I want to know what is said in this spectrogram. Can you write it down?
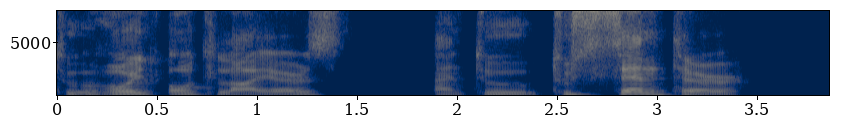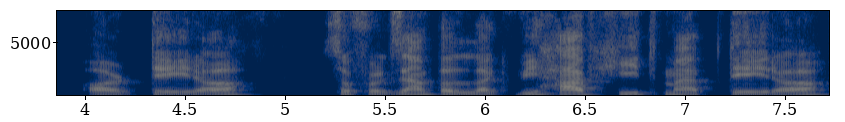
to avoid outliers and to, to center our data. So for example, like we have heat map data.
